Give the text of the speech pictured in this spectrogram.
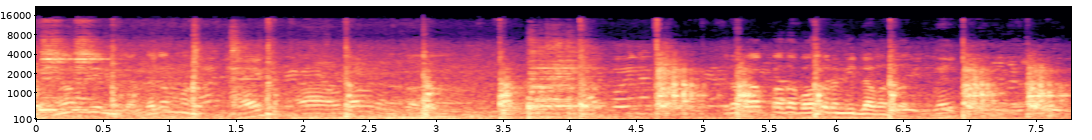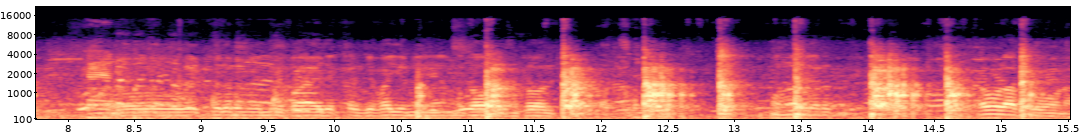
ਨਾ ਉਹ ਨਹੀਂ ਕਰਦਾ ਕੰਮ। ਹੈ ਹਾਂ ਉਹਦਾ ਵੀ ਨਹੀਂ ਪਤਾ। ਤੇਰਾ ਪਾਪਾ ਤਾਂ ਬਹੁਤ ਰੰਗੀਲਾ ਬੰਦਾ। ਬਿਲਕੁਲ ਕਹਿਣ। ਉਹ ਜਦੋਂ ਮੈਨੂੰ ਪਾਇਆ ਚੱਕਰ ਜਵਾਈ ਉਹਨੇ ਮਖੌਲ ਮਖੌਲ ਉਹਨਾਂ ਯਾਰ ਕੌੜਾ ਪਵਾਉਣਾ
